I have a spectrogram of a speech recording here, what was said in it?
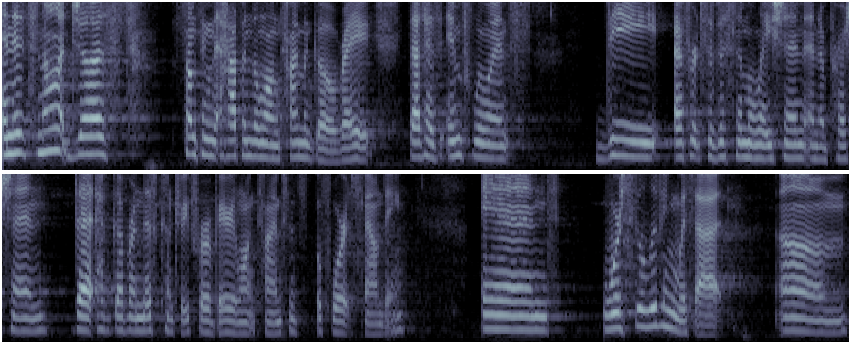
And it's not just something that happened a long time ago, right? That has influenced the efforts of assimilation and oppression that have governed this country for a very long time, since before its founding. And we're still living with that. Um,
